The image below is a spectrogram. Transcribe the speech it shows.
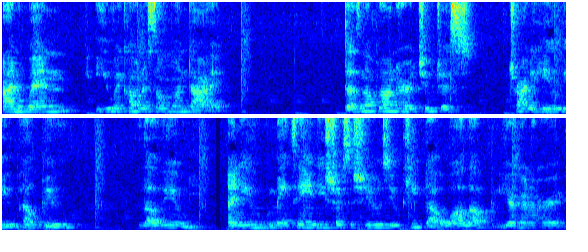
And when you encounter someone that does not plan to hurt you, just try to heal you, help you, love you, and you maintain these trust issues, you keep that wall up, you're gonna hurt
